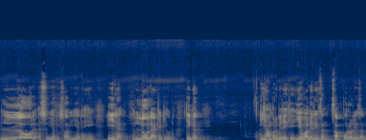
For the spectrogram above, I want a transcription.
लो सॉरी ये नहीं। ये है लो लैटीट्यूड ठीक है? यहाँ पर भी देखिए, ये वाले रीजन सब पोलर रीजन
